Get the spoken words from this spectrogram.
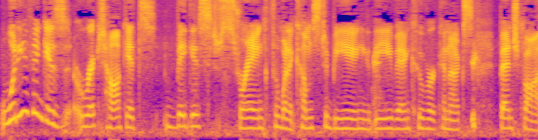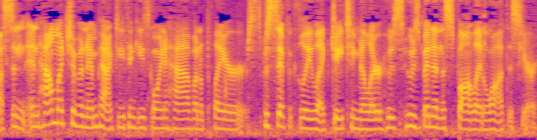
What do you think is Rick Tocchet's biggest strength when it comes to being the Vancouver Canucks bench boss and, and how much of an impact do you think he's going to have on a player specifically like JT Miller who's who's been in the spotlight a lot this year?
